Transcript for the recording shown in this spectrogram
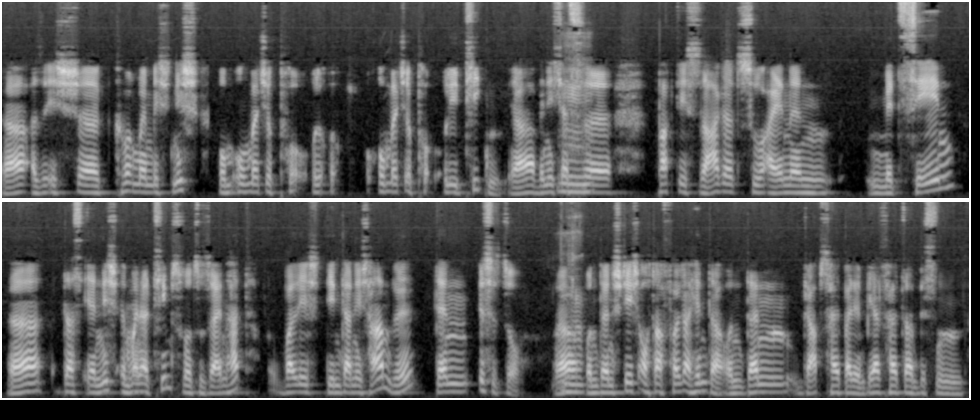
Ja, also ich äh, kümmere mich nicht um irgendwelche, po um irgendwelche Politiken. Ja, wenn ich jetzt mhm. äh, praktisch sage zu einem mit zehn, ja, dass er nicht in meiner Teamsrolle zu sein hat, weil ich den da nicht haben will, dann ist es so. Ja, ja. Und dann stehe ich auch da voll dahinter. Und dann gab's halt bei den Bears halt so ein bisschen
